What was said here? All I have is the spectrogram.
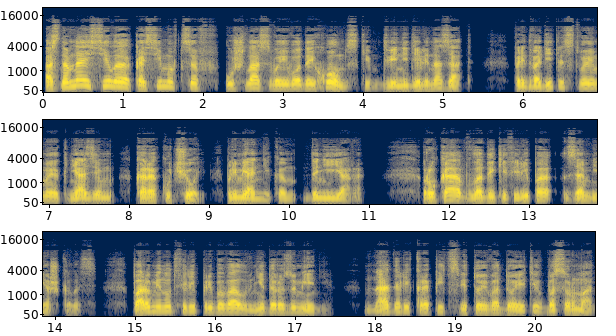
Основная сила касимовцев ушла с воеводой Холмским две недели назад, предводительствуемая князем Каракучой, племянником Данияра. Рука владыки Филиппа замешкалась. Пару минут Филипп пребывал в недоразумении. Надо ли кропить святой водой этих басурман?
